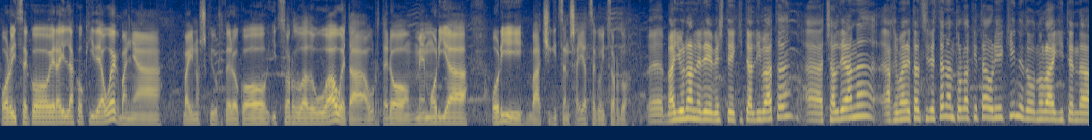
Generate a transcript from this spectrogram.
oroitzeko eraildako kide hauek, baina bai noski urteroko itzordua dugu hau eta urtero memoria hori ba, txikitzen saiatzeko itzordua. E, bai honan ere beste ekitaldi bat, txaldean, ahimanetan zirezten antolaketa horiekin edo nola egiten da?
